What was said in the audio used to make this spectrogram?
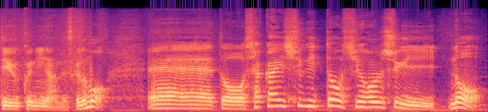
ていう国なんですけども、えーと、社会主義と資本主義の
